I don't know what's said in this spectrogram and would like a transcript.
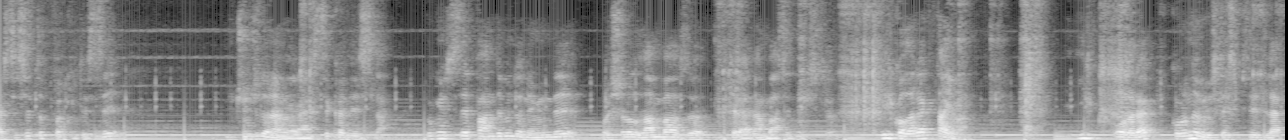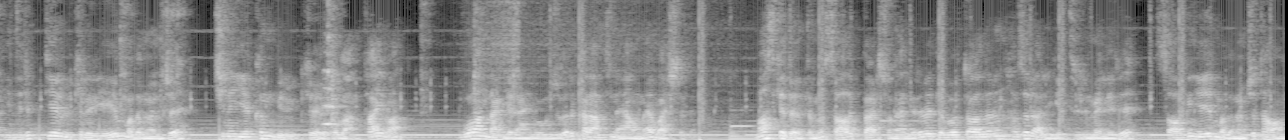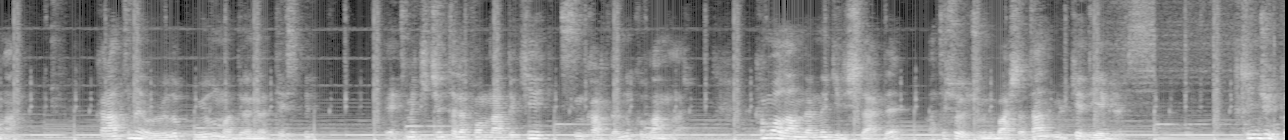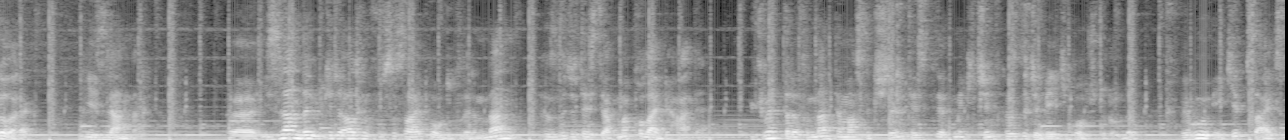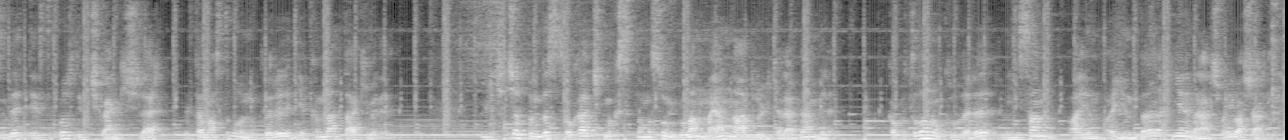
Üniversitesi Tıp Fakültesi 3. dönem öğrencisi Kadir İslam. Bugün size pandemi döneminde başarılı olan bazı ülkelerden bahsetmek istiyorum. İlk olarak Tayvan. İlk olarak koronavirüs tespit edilip diğer ülkelere yayılmadan önce Çin'e yakın bir ülke olan Tayvan, Wuhan'dan gelen yolcuları karantinaya almaya başladı. Maske dağıtımı, sağlık personelleri ve laboratuvarların hazır hale getirilmeleri salgın yayılmadan önce tamamlandı. Karantinaya uyulup uyulmadığını tespit etmek için telefonlardaki sim kartlarını kullandılar. Kamu alanlarına girişlerde ateş ölçümünü başlatan ülke diyebiliriz. İkinci ülke olarak İzlanda. Ee, İzlanda ülkece az nüfusa sahip olduklarından hızlıca test yapmak kolay bir halde. Hükümet tarafından temaslı kişilerini tespit etmek için hızlıca bir ekip oluşturuldu ve bu ekip sayesinde testi pozitif çıkan kişiler ve temaslı bulundukları yakından takip edildi. Ülke çapında sokağa çıkma kısıtlaması uygulanmayan nadir ülkelerden biri. Kapatılan okulları Nisan ayın ayında yeniden açmayı başardılar.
